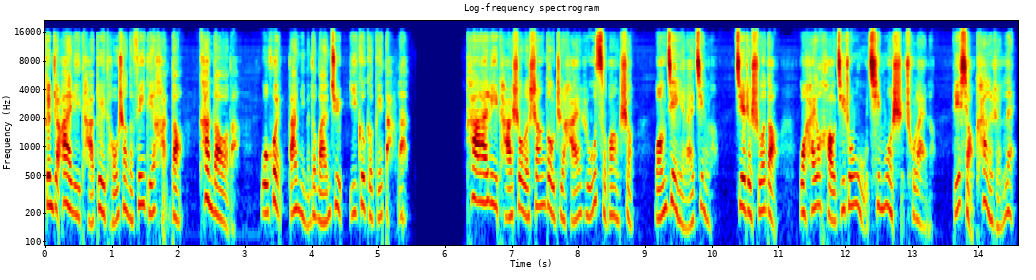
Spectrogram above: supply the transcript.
跟着艾丽塔对头上的飞碟喊道：“看到了吧，我会把你们的玩具一个个给打烂。”看艾丽塔受了伤，斗志还如此旺盛，王健也来劲了，接着说道：“我还有好几种武器没使出来呢，别小看了人类。”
